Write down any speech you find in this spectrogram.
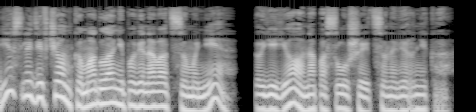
Если девчонка могла не повиноваться мне, то ее она послушается наверняка.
